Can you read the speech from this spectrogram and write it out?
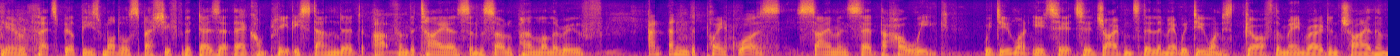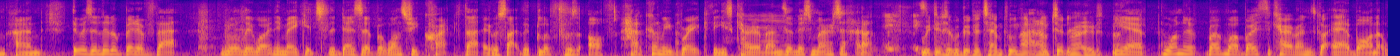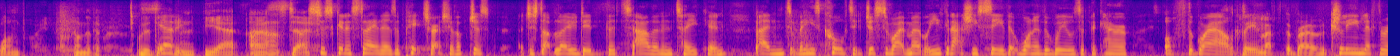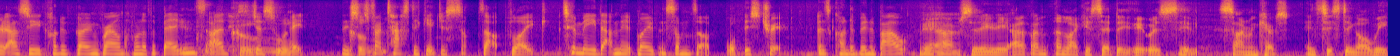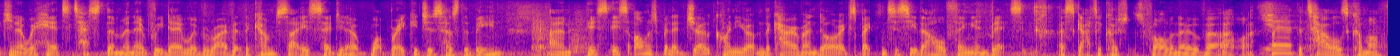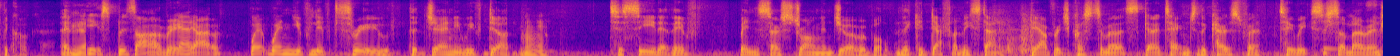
you know, let's build these models especially for the desert. They're completely standard, apart from the tires and the solar panel on the roof. And and the point was, Simon said the whole week, we do want you to, to drive them to the limit. We do want to go off the main road and try them. And there was a little bit of that, will they, won't they make it to the desert? But once we cracked that, it was like the glove was off. How can we break these caravans in this motorhome? We did have a good attempt on that mountain road. Yeah, one of, well, well, both the caravans got airborne at one point. One of the roads. Yeah. Yeah, and, I uh, was just going to say, there's a picture actually I've just just uploaded that Alan had taken, and he's caught it just the right moment, you can actually see that one of the wheels of the caravan is off the ground, clean left the road. clean left the road as you're kind of going round one of the bends, and it's just it, it's just fantastic. It just sums up like to me that moment sums up what this trip has kind of been about. Yeah, um, absolutely. And, and, and like I said, it, it was it, Simon kept insisting all week. You know, we're here to test them, and every day we've arrived at the campsite, he said, you know, what breakages has there been? And it's it's almost been a joke when you open the caravan door, expecting to see the whole thing in bits. A scatter cushion's fallen over, or Yeah. the towels come off the cooker, and Yeah. it's bizarre, really. Yeah. I- when, when you've lived through the journey we've done, mm. to see that they've been so strong and durable. They could definitely stand the average customer that's going to take them to the coast for two weeks of summer in,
